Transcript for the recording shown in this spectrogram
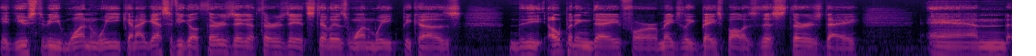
it used to be one week, and I guess if you go Thursday to Thursday, it still is one week because the opening day for Major League Baseball is this Thursday, and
